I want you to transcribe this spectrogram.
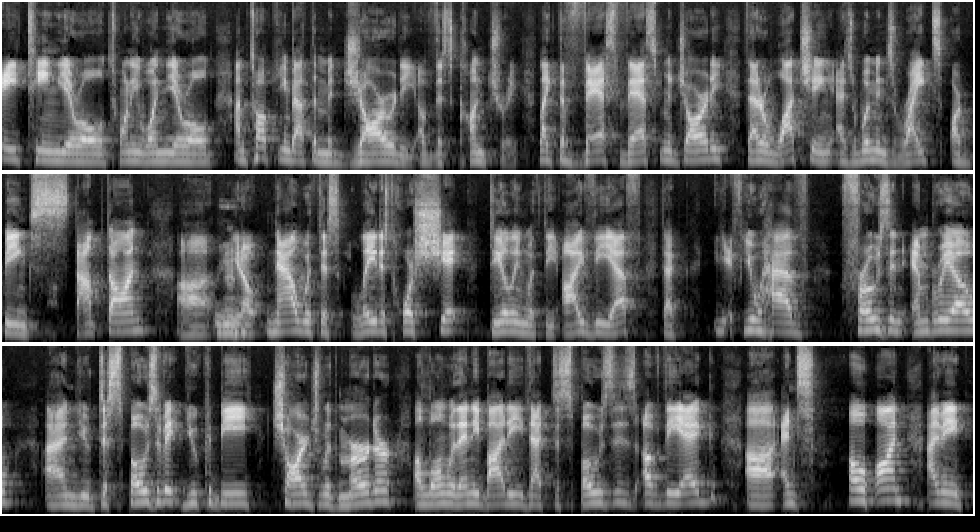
18 year old, 21 year old. I'm talking about the majority of this country, like the vast, vast majority that are watching as women's rights are being stomped on. Uh, You know, now with this latest horse shit dealing with the IVF, that if you have frozen embryo and you dispose of it, you could be charged with murder along with anybody that disposes of the egg uh, and so on. I mean,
